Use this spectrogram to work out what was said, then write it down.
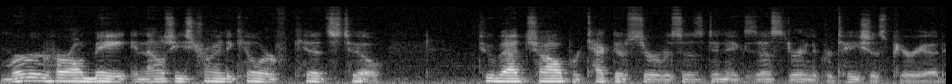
murdered her own mate and now she's trying to kill her kids too. Too bad Child Protective Services didn't exist during the Cretaceous period.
